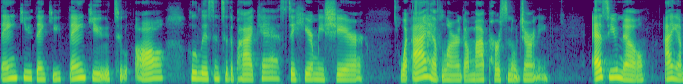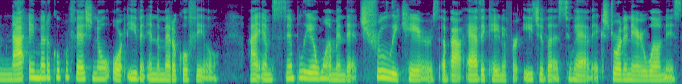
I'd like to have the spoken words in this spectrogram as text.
thank you, thank you, thank you to all who listen to the podcast to hear me share what I have learned on my personal journey. As you know, I am not a medical professional or even in the medical field. I am simply a woman that truly cares about advocating for each of us to have extraordinary wellness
